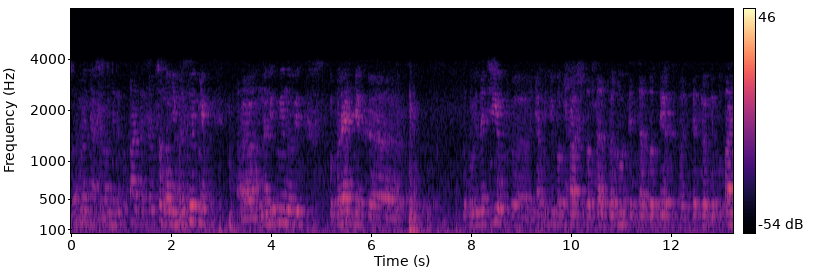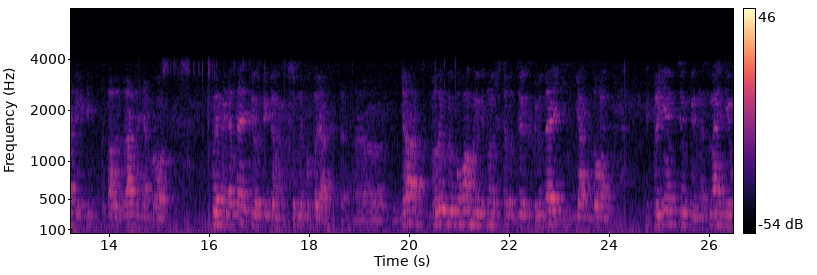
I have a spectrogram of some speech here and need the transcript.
Доброго дня, шановні депутати, шановні присутні. Е, На відміну від попередніх е, доповідачів, е, я хотів би перш за все звернутися до тих 23 депутатів, які підписали звернення про скликання сесії, оскільки, щоб не повторятися. Е, Я з великою повагою відношуся до цих людей, як до підприємців, бізнесменів,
